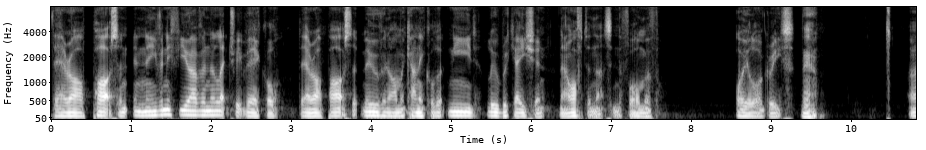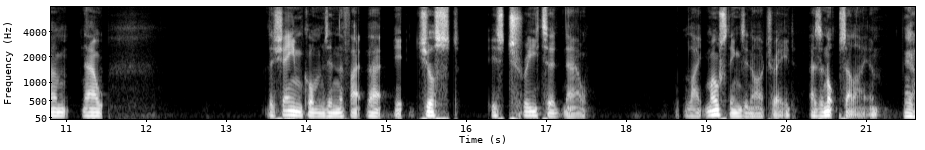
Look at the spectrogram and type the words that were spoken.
there are parts, and, and even if you have an electric vehicle, there are parts that move and are mechanical that need lubrication. Now, often that's in the form of oil or grease. Yeah. Um, now, the shame comes in the fact that it just is treated now, like most things in our trade, as an upsell item. yeah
